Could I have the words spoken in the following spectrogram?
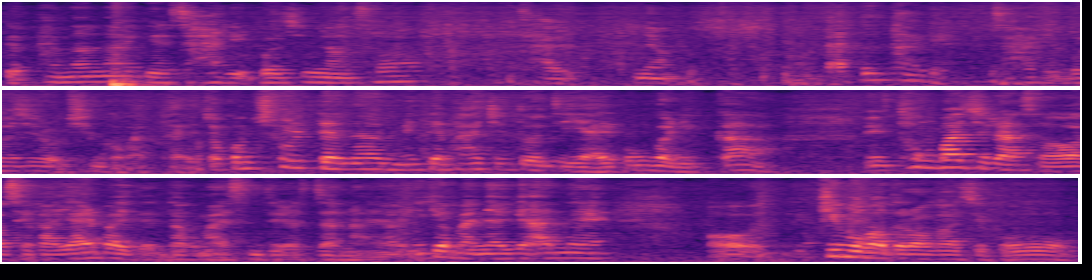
근데 편안하게 잘 입어지면서 잘 그냥 따뜻하게 잘 입어지러 오신 것 같아요. 조금 추울 때는 밑에 바지도 이제 얇은 거니까 이 통바지라서 제가 얇아야 된다고 말씀드렸잖아요. 이게 만약에 안에 어, 기모가 들어가지고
